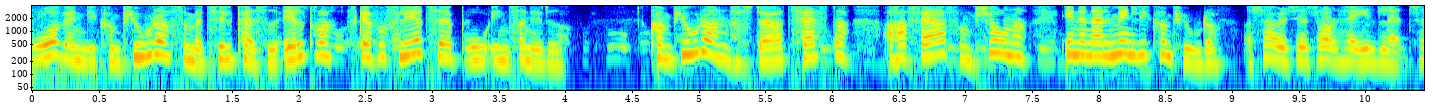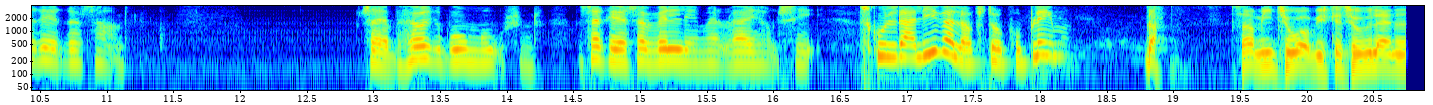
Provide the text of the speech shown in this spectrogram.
brugervenlig computer, som er tilpasset ældre, skal få flere til at bruge internettet. Computeren har større taster og har færre funktioner end en almindelig computer. Og så hvis jeg så vil have et land, så kan jeg godt tage den. Så jeg behøver ikke bruge musen. Og så kan jeg så vælge imellem, hvad jeg vil se. Skulle der alligevel opstå problemer, Nå, så er min tur. Vi skal til udlandet.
